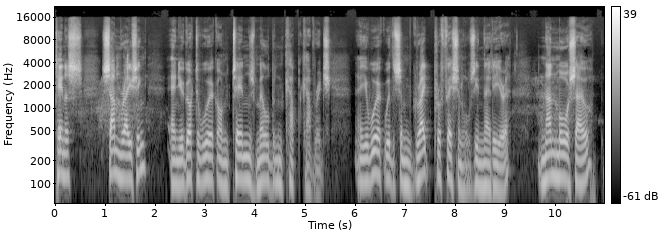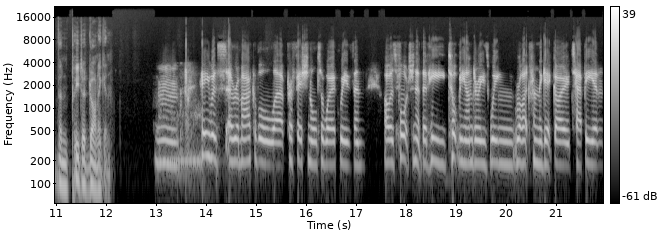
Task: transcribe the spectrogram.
tennis, some racing, and you got to work on 10's Melbourne Cup coverage. Now, you worked with some great professionals in that era none more so than Peter Donegan. Mm, he was a remarkable uh, professional to work with, and I was fortunate that he took me under his wing right from the get go, Tappy, and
